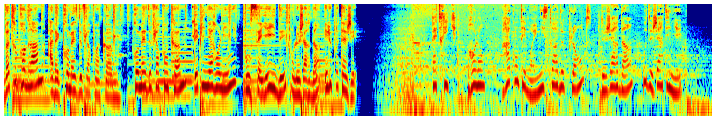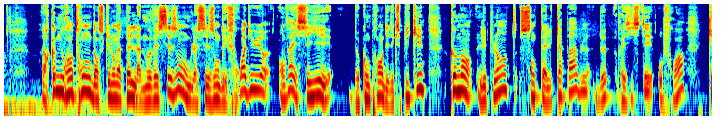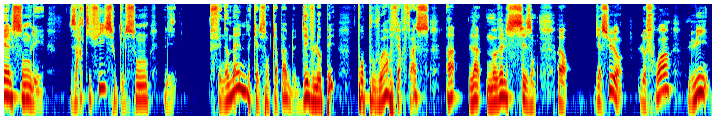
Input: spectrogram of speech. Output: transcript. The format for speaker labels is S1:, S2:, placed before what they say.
S1: Votre programme avec promessedefleurs.com. Promessedefleurs.com, pépinière en ligne, conseils et idées pour le jardin et le potager.
S2: Patrick, Roland, racontez-moi une histoire de plante, de jardin ou de jardinier.
S3: Alors comme nous rentrons dans ce que l'on appelle la mauvaise saison ou la saison des froidures, on va essayer de comprendre et d'expliquer comment les plantes sont-elles capables de résister au froid, quels sont les artifices ou quels sont les phénomènes qu'elles sont capables de développer pour pouvoir faire face à la mauvaise saison. Alors, bien sûr, le froid, lui,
